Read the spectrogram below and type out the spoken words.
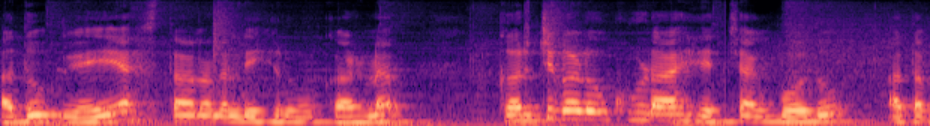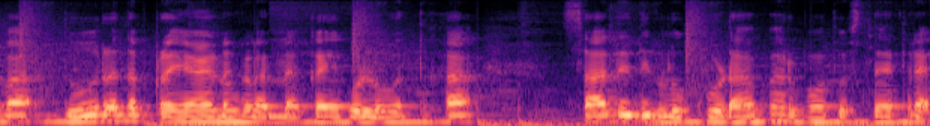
ಅದು ವ್ಯಯ ಸ್ಥಾನದಲ್ಲಿ ಇರುವ ಕಾರಣ ಖರ್ಚುಗಳು ಕೂಡ ಹೆಚ್ಚಾಗ್ಬೋದು ಅಥವಾ ದೂರದ ಪ್ರಯಾಣಗಳನ್ನು ಕೈಗೊಳ್ಳುವಂತಹ ಸಾಧ್ಯತೆಗಳು ಕೂಡ ಬರ್ಬೋದು ಸ್ನೇಹಿತರೆ.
